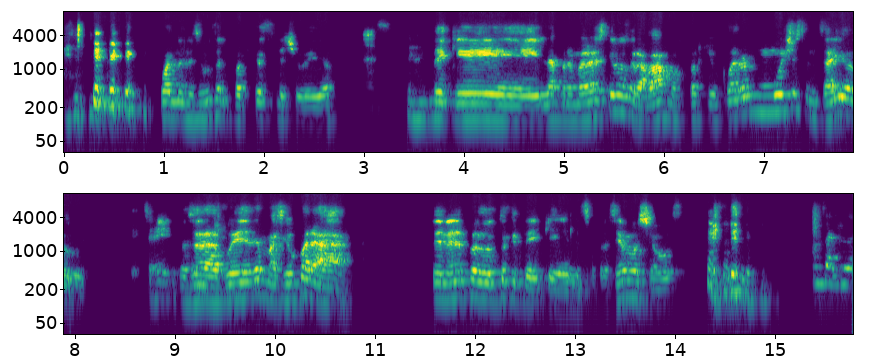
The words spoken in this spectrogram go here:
Cuando le hicimos el podcast de yo, de que la primera vez que nos grabamos, porque fueron muchos ensayos, güey. Sí. O sea, fue demasiado para tener el producto que, te, que les ofrecemos, chavos. Un saludo.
